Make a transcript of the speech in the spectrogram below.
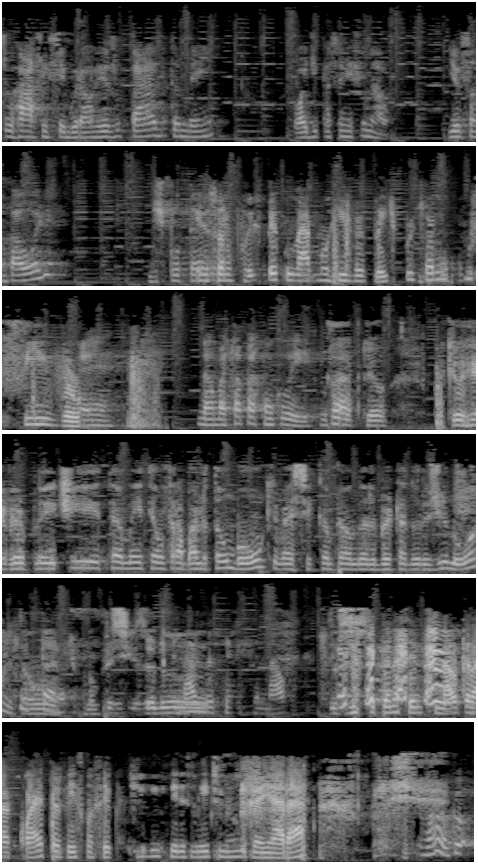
se o Racing segurar o resultado também, pode ir pra semifinal. E o Sampaoli disputando. Ele só não foi especulado no River Plate porque era impossível. É. Não, mas só pra concluir. O Claro, porque o, porque o River Plate também tem um trabalho tão bom que vai ser campeão da Libertadores de novo, então Puta. não precisa do. na semifinal. Disputando a semifinal pela quarta vez consecutiva, infelizmente não ganhará. Não, co-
